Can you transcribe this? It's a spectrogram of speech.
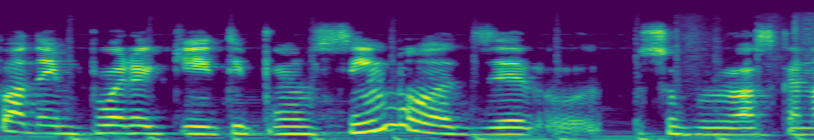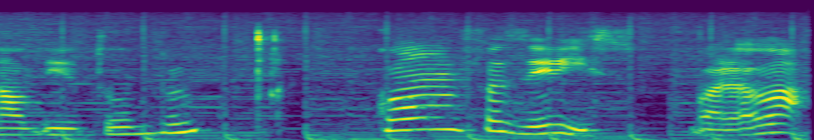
Podem pôr aqui tipo um símbolo a dizer sobre o vosso canal de YouTube. Como fazer isso? Bora lá!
